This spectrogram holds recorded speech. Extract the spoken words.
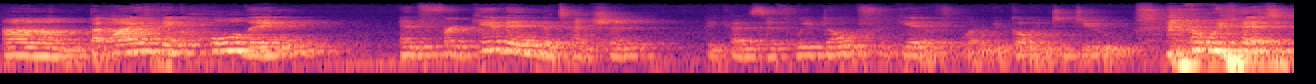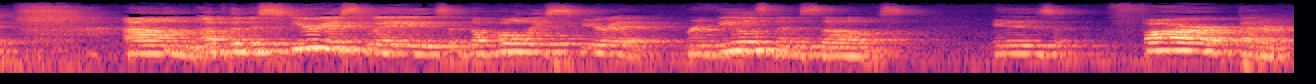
um, but I think holding and forgiving the tension, because if we don't forgive, what are we going to do with it? Um, of the mysterious ways the Holy Spirit reveals themselves is far better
